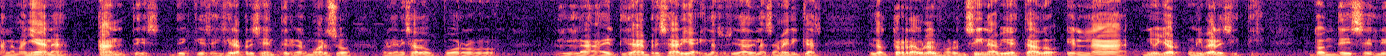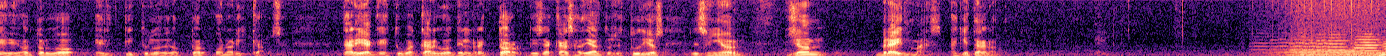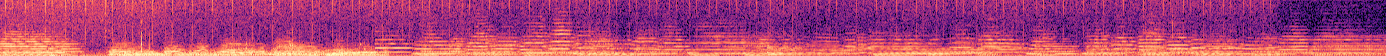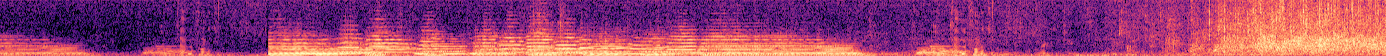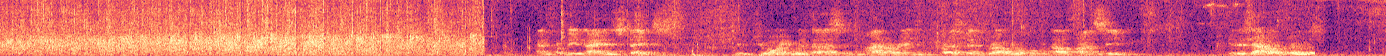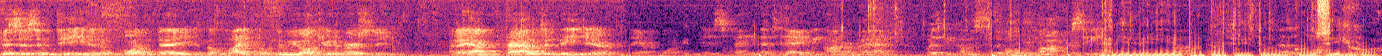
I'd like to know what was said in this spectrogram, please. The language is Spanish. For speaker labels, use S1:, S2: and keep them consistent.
S1: a la mañana, antes de que se hiciera presente en el almuerzo organizado por la entidad empresaria y la Sociedad de las Américas, el doctor Raúl Alfonsín había estado en la New York University, donde se le otorgó el título de doctor honoris causa. Tarea que estuvo a cargo del rector de esa casa de altos estudios, el señor John Braidmas. Aquí está la nota.
S2: United States to join with us in honoring President Raul Alfonsini. It is our privilege. This is indeed an important day in the life of New York University, and I am proud to be here.
S3: Therefore, it is fitting that today we honor a man who has become a symbol of democracy.
S4: La bienvenida por parte de todo el Consejo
